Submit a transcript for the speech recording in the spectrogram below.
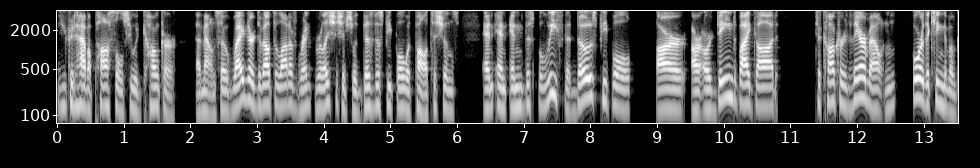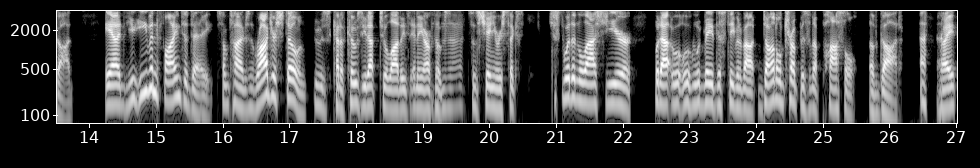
you could have apostles who would conquer that mountain. So Wagner developed a lot of relationships with business people, with politicians, and and and this belief that those people are are ordained by God to conquer their mountain for the kingdom of God. And you even find today sometimes Roger Stone, who's kind of cozied up to a lot of these NAR folks mm-hmm. since January 6th, just within the last year, put out what made this statement about Donald Trump is an apostle of God, right?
